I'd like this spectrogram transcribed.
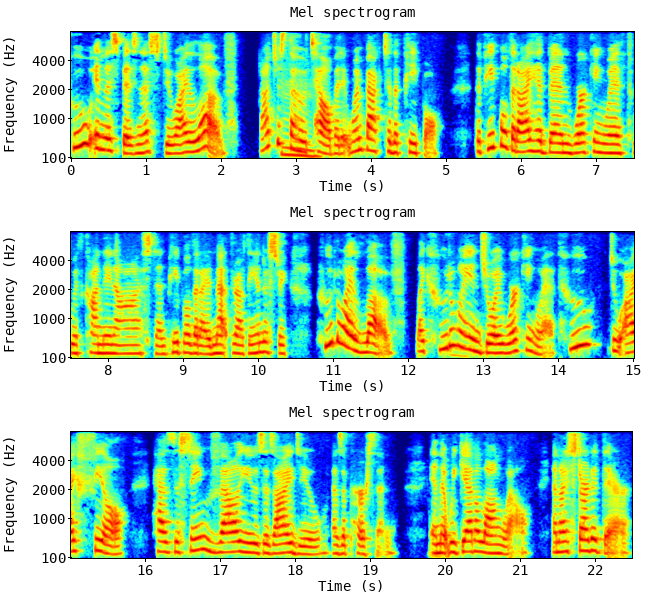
who in this business do I love? Not just the mm. hotel, but it went back to the people. The people that I had been working with, with Condé Nast and people that I had met throughout the industry. Who do I love? Like, who do I enjoy working with? Who do I feel has the same values as I do as a person and that we get along well? And I started there.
